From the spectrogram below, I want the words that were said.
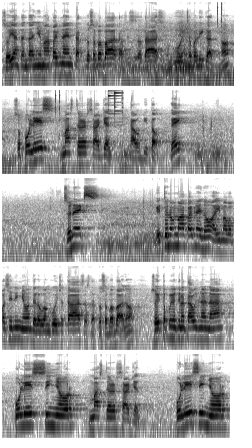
So yan, tandaan niyo yung mga 59, tatlo sa baba, tapos isa sa taas, yung sa balikat, no? So police master sergeant, tawag dito. Okay? So next, ito naman mga 59, no, ay mapapansin ninyo, dalawang guhit sa taas, tapos tatlo sa baba, no? So ito po yung tinatawag nila na Police Senior Master Sergeant. Police Senior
